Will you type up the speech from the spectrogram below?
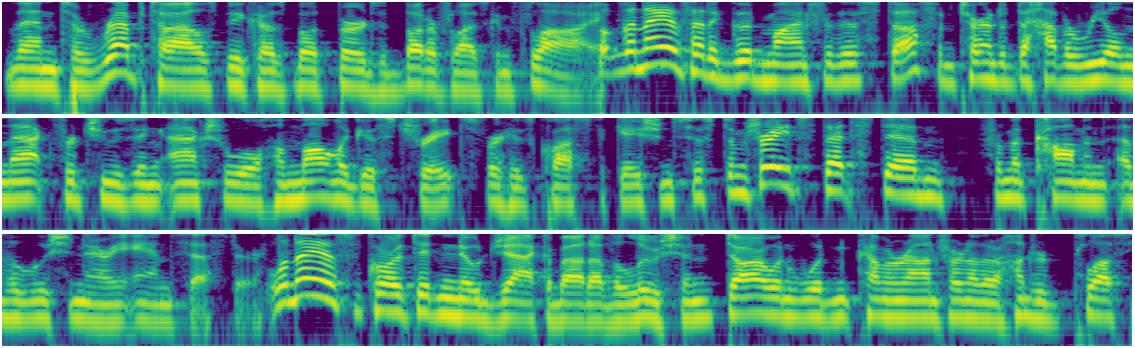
than to reptiles because both birds and butterflies can fly. But Linnaeus had a good mind for this stuff and turned out to have a real knack for choosing actual homologous traits for his classification system, traits that stem from a common evolutionary ancestor. Linnaeus, of course, didn't know jack about evolution. Darwin wouldn't come around for another 100 plus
